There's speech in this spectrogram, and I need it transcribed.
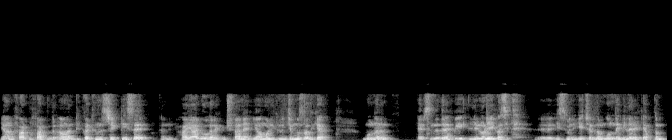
Yani farklı farklıdır. Ama dikkatinizi çektiyse hani hayali olarak 3 tane yağ molekülü cımbızladık ya. Bunların hepsinde de bir linoleik asit e, ismini geçirdim. Bunu da bilerek yaptım.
